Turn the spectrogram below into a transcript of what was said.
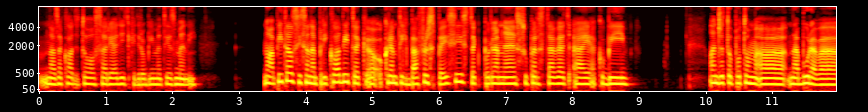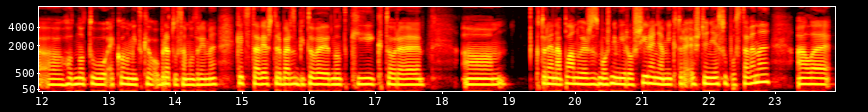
na základe toho sa riadiť, keď robíme tie zmeny. No a pýtal si sa na príklady, tak e, okrem tých buffer spaces, tak podľa mňa je super staviať aj akoby Lenže to potom uh, nabúrava uh, hodnotu ekonomického obratu samozrejme. Keď staviaš treba zbytové jednotky, ktoré, um, ktoré naplánuješ s možnými rozšíreniami, ktoré ešte nie sú postavené, ale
